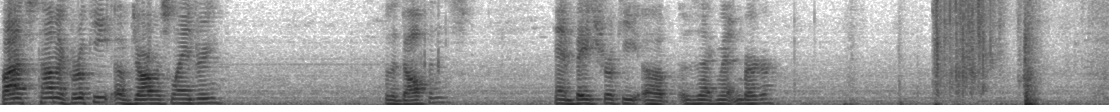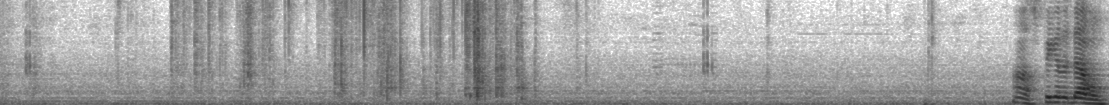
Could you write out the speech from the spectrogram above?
Finest atomic rookie of Jarvis Landry for the Dolphins. And base rookie of Zach Mettenberger. Oh, speak of the devil.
